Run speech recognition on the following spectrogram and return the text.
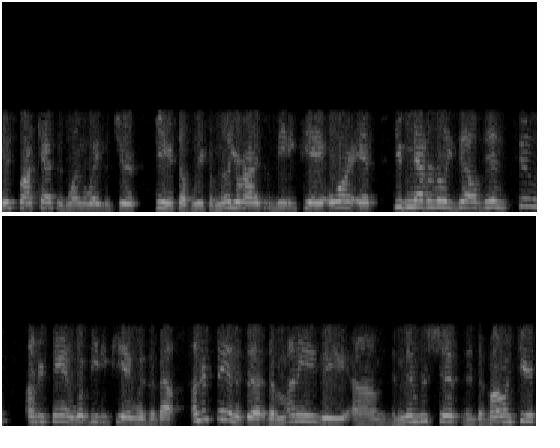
this broadcast is one of the ways that you're getting yourself refamiliarized with BDPA, or if you've never really delved into understand what BDPA was about. Understand that the, the money, the um, the membership, the, the volunteers,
